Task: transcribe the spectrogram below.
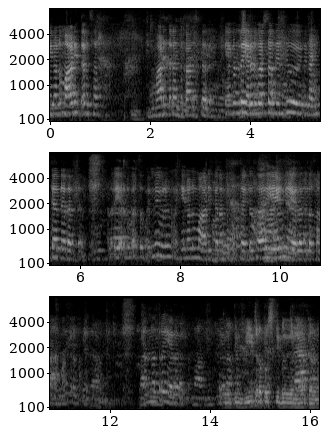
ಏನೇನೋ ಮಾಡಿದ್ದಾರೆ ಸರ್. ಮಾಡಿದ್ದಾರೆ ಅಂತ ಕಾಣಿಸ್ತದೆ. ಯಾಕಂದ್ರೆ ಎರಡು ವರ್ಷದಿಂದ ಇದು ನಡೀತಾ ಇದ್ದದಂತ ಅಂದ್ರೆ ಎರಡು ವರ್ಷದಿಂದ ಇವರು ಏನಾದ್ರು ಮಾಡಿದ್ದಾರೆ ಅಂತ ಗೊತ್ತಾಯ್ತು. ಸರ್ ಏನು ಹೇಳೋದಿಲ್ಲ ಸರ್ ಮಾತ್ರ ಹತ್ರ. ನನ್ನ ಹತ್ರ ಹೇಳೋದಿಲ್ಲ. ಈ ತರ ಪರಿಸ್ಥಿತಿ ಬಂದಿದ್ರೆ ಯಾರ ಕಾರಣ?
